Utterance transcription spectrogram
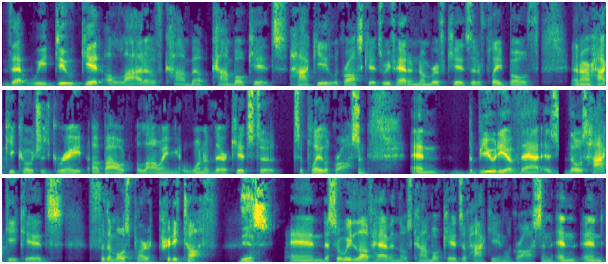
that we do get a lot of combo combo kids hockey lacrosse kids. We've had a number of kids that have played both. And our hockey coach is great about allowing one of their kids to to play lacrosse. And and the beauty of that is those hockey kids for the most part are pretty tough Yes. And so we love having those combo kids of hockey and lacrosse. And and and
